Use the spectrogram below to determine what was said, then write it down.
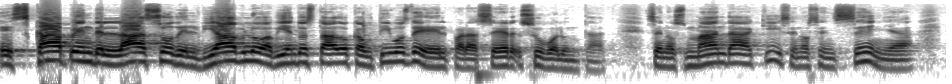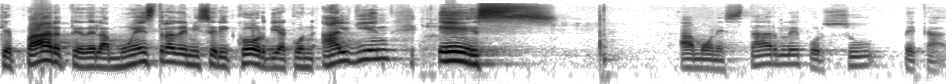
escapen del lazo del diablo habiendo estado cautivos de él para hacer su voluntad. Se nos manda aquí, se nos enseña que parte de la muestra de misericordia con alguien es amonestarle por su pecado.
